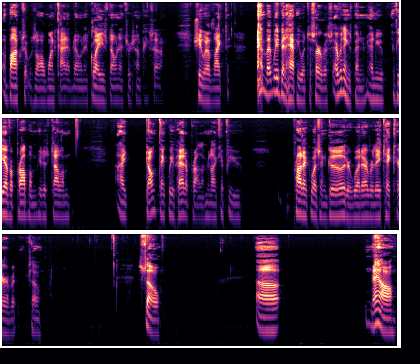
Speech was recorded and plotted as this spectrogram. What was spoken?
a box that was all one kind of donut, glazed donuts or something. So she would have liked it. but we've been happy with the service. Everything's been, and you, if you have a problem, you just tell them. I don't think we've had a problem. Like if you product wasn't good or whatever, they take care of it. So, so uh, now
